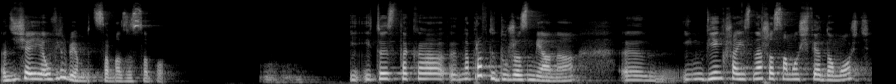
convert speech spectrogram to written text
A dzisiaj ja uwielbiam być sama ze sobą. I, I to jest taka naprawdę duża zmiana. Im większa jest nasza samoświadomość,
